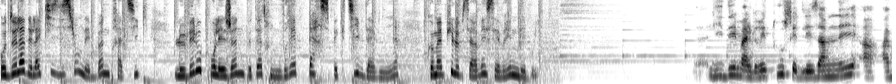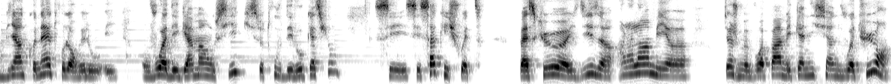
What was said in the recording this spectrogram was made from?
Au-delà de l'acquisition des bonnes pratiques, le vélo pour les jeunes peut être une vraie perspective d'avenir, comme a pu l'observer Séverine Desbouilles. L'idée, malgré tout, c'est de les amener à, bien connaître leur vélo. Et on voit des gamins aussi qui se trouvent des vocations. C'est ça qui est chouette. Parce qu'ils euh, se disent Ah là là, mais euh, je ne me vois pas mécanicien de voiture,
